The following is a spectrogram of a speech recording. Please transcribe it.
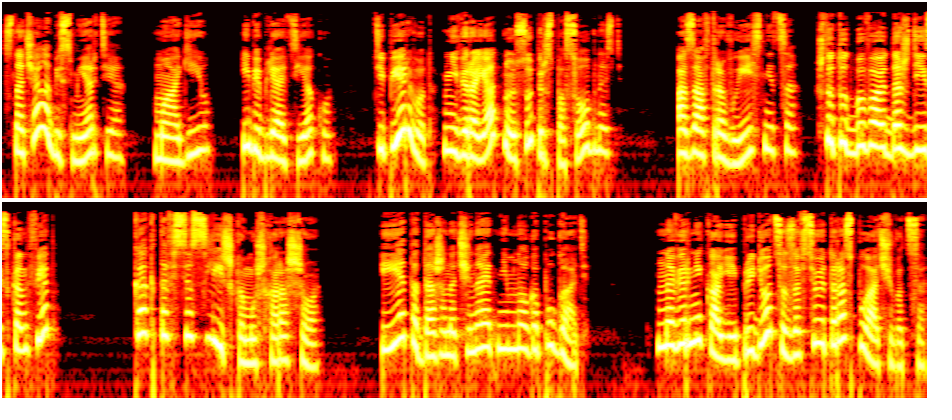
Сначала бессмертие, магию и библиотеку. Теперь вот невероятную суперспособность. А завтра выяснится, что тут бывают дожди из конфет? Как-то все слишком уж хорошо. И это даже начинает немного пугать. Наверняка ей придется за все это расплачиваться.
